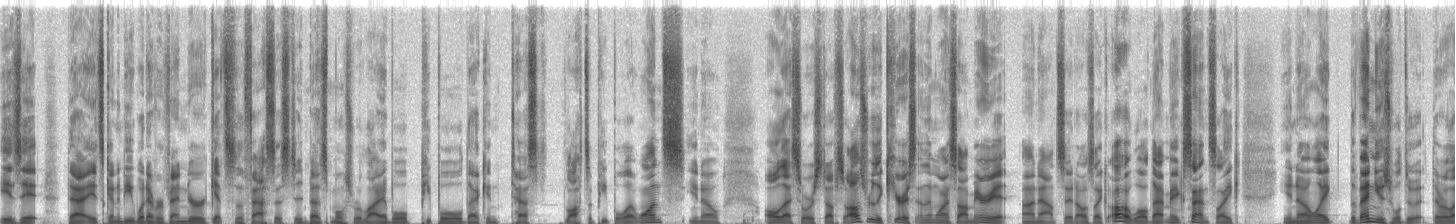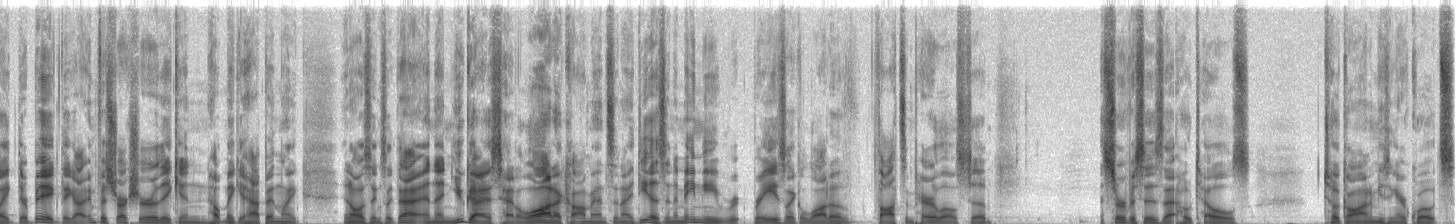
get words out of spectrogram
Is it that it's going to be whatever vendor gets the fastest and best most reliable people that can test lots of people at once you know all that sort of stuff. So i was really curious. And then when i saw marriott announce it i was like oh well that makes sense. Like you know like the venues will do it. They're like they're big. They got infrastructure. They can help make it happen like and all those things like that. And then you guys had a lot of comments and ideas and it made me r- raise like a lot of thoughts and parallels to services that hotels took on i'm using air quotes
